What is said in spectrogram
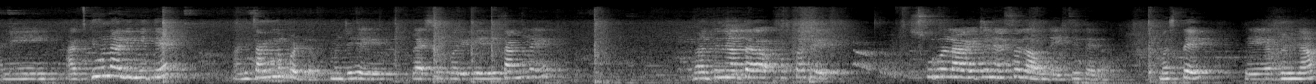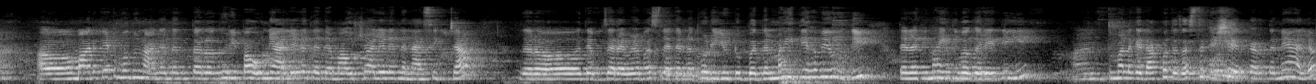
आणि आज घेऊन आली मी ते. आणि चांगलं पडलं. म्हणजे हे प्लॅस्टिक वगैरे चांगलं आहे. नंतर आता फक्त ते स्क्रू लावायचे नाही असं लावून द्यायचे त्याला. मस्त आहे. ते आपण ना मार्केटमधून आल्यानंतर घरी पाहुणे आलेल्या त्या त्या मावशी आलेल्या त्या नाशिकच्या. तर अं, त्या जरा वेळ बसल्या त्यांना थोडी यूट्यूबबद्दल माहिती हवी होती. त्यांना ती माहिती वगैरे दिली. आणि तुम्हाला काही दाखवता जास्त काही शेअर करता नाही आलं.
